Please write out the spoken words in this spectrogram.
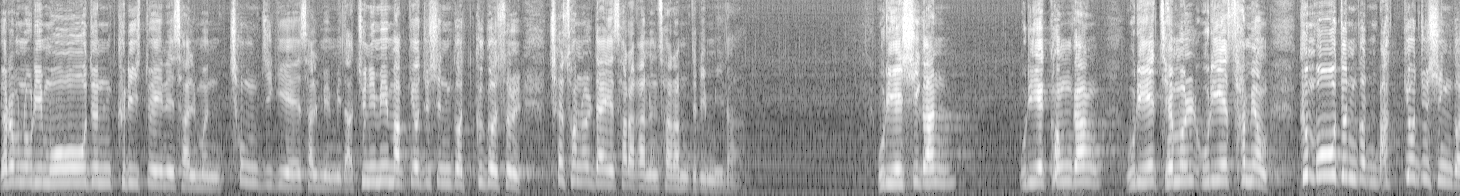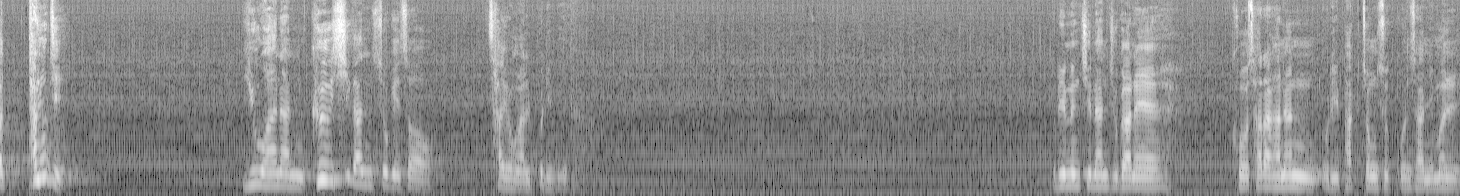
여러분 우리 모든 그리스도인의 삶은 청지기의 삶입니다. 주님이 맡겨 주신 것 그것을 최선을 다해 살아가는 사람들입니다. 우리의 시간, 우리의 건강, 우리의 재물, 우리의 사명 그 모든 것 맡겨주신 것 단지 유한한 그 시간 속에서 사용할 뿐입니다. 우리는 지난 주간에 고 사랑하는 우리 박정숙 권사님을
